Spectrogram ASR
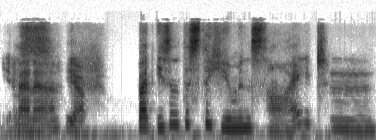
Yes. manner. Yeah. But isn't this the human side? Mm.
